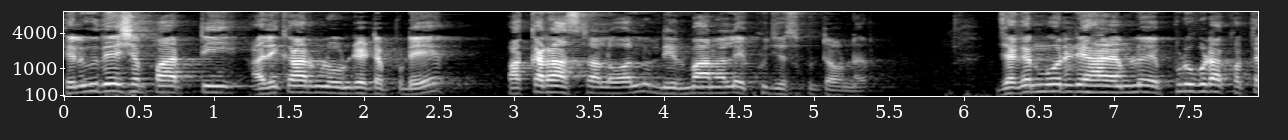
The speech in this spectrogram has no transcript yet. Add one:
తెలుగుదేశం పార్టీ అధికారంలో ఉండేటప్పుడే పక్క రాష్ట్రాల వాళ్ళు నిర్మాణాలు ఎక్కువ చేసుకుంటూ ఉన్నారు. జగన్మోహన్ రెడ్డి హయాంలో ఎప్పుడు కూడా కొత్త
